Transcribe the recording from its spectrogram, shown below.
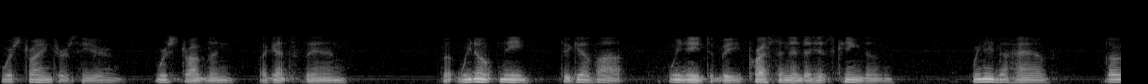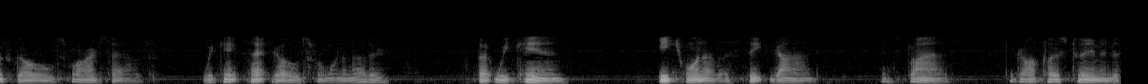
We're strangers here, we're struggling against sin, but we don't need to give up. We need to be pressing into His kingdom. We need to have those goals for ourselves. We can't set goals for one another, but we can, each one of us, seek God draw close to Him and to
